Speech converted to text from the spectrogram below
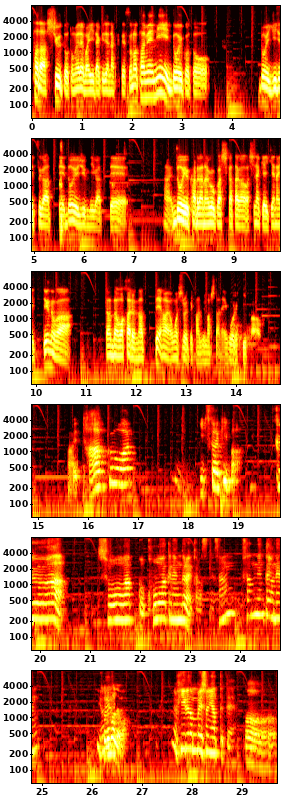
ただシュートを止めればいいだけじゃなくて、そのためにどういうことを、どういう技術があって、どういう準備があって、はい、どういう体の動かし方がしなきゃいけないっていうのが、だんだん分かるようになって、はい、面白いって感じましたね、ゴールキーパーを。はい。え、タクオはいつからキーパー？僕は、小学校高学年ぐらいからですね。3, 3年か4年。4それまでは？フィールドも一緒にやってて。小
